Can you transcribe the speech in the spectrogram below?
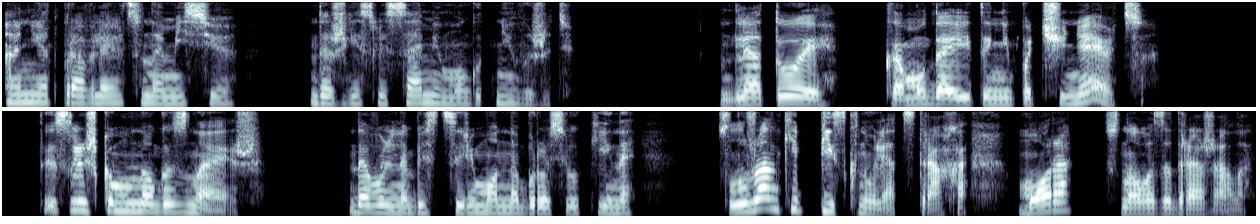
Они отправляются на миссию, даже если сами могут не выжить. Для той, кому даиты не подчиняются? Ты слишком много знаешь. Довольно бесцеремонно бросил Кине. Служанки пискнули от страха. Мора снова задрожала.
